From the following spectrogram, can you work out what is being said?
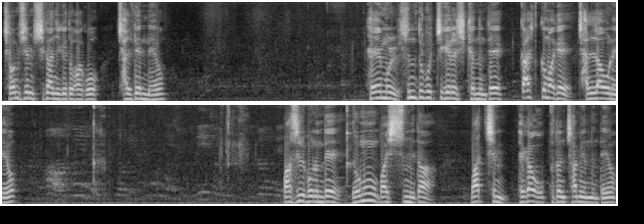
점심시간이기도 하고 잘 됐네요. 해물 순두부찌개를 시켰는데 깔끔하게 잘 나오네요. 맛을 보는데 너무 맛있습니다. 마침 배가 고프던 참이었는데요.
